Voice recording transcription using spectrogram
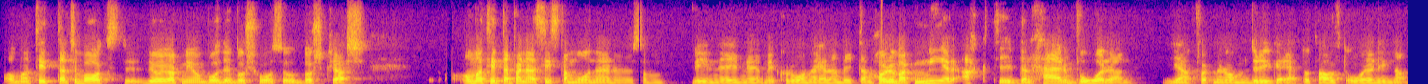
om man tittar tillbaks. Du, du har ju varit med om både börshausse och börskrasch. Om man tittar på den här sista månaden nu som vi är inne i med, med corona hela den biten. Har du varit mer aktiv den här våren jämfört med de dryga ett och ett halvt åren innan?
